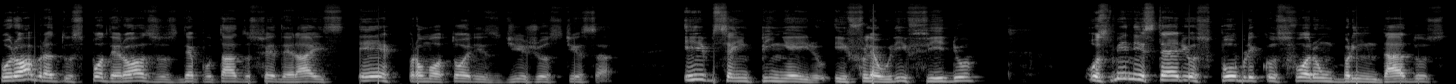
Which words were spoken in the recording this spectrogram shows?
por obra dos poderosos deputados federais e promotores de justiça Ibsen Pinheiro e Fleury Filho, os ministérios públicos foram brindados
